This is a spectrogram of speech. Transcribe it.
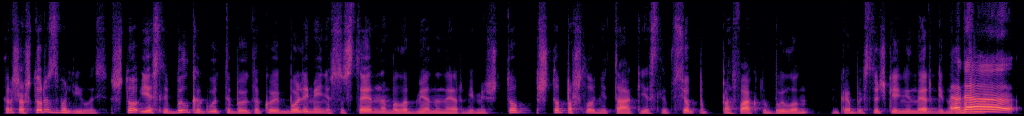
Хорошо, что развалилось? Что, если был как будто бы такой более-менее sustainable обмен энергиями, что, что пошло не так, если все по, по факту было, как бы, с точки зрения энергии нормально? Это,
